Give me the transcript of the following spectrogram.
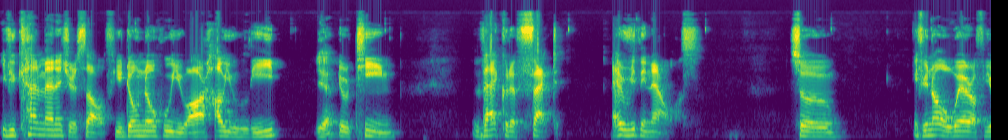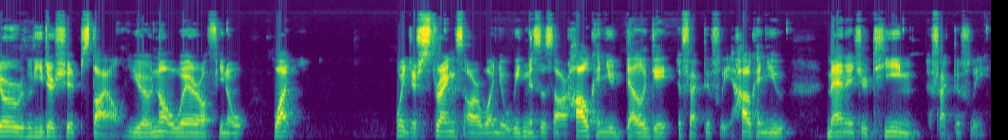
if you can't manage yourself, you don't know who you are, how you lead Yeah. your team, that could affect everything else. So if you're not aware of your leadership style, you're not aware of, you know, what what your strengths are, what your weaknesses are, how can you delegate effectively? How can you manage your team effectively?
